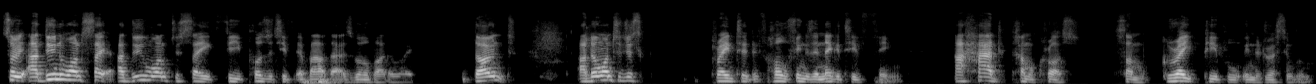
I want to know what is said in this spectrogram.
Sorry, I do want to say I do want to say be positive about that as well. By the way, don't I don't want to just paint it the whole thing as a negative thing. I had come across some great people in the dressing room.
